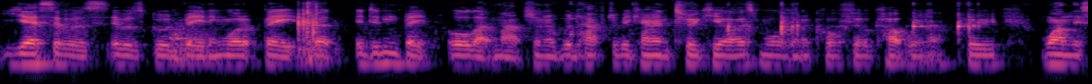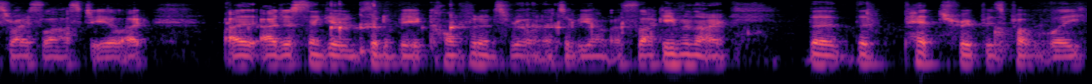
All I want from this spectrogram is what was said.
yes, it was it was good beating what it beat, but it didn't beat all that much, and it would have to be carrying two kilos more than a Caulfield Cup winner who won this race last year. Like, I, I just think it would sort of be a confidence ruiner, to be honest. Like, even though the the pet trip is probably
